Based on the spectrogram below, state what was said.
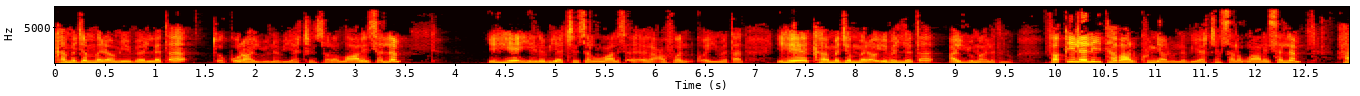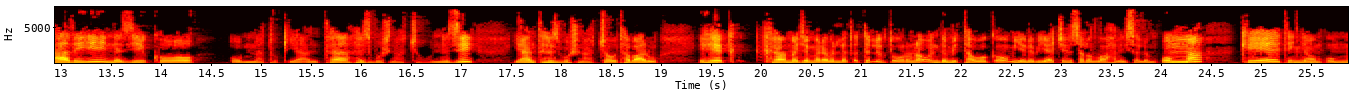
ከመጀመሪያውም የበለጠ ጥቁር አዩ ነቢያችን ስለ ላሁ ለ ሰለም ይሄ የነቢያችን ስለ አፎን ቆይ ይመጣል። ይሄ ከመጀመሪያው የበለጠ አዩ ማለት ነው። ፈቂለ ሊ ተባልኩኝ አሉ ነቢያችን ስለ ላሁ ሰለም ሀዚህ እነዚህ እኮ ኡመቱክ የአንተ ህዝቦች ናቸው እነዚህ የአንተ ህዝቦች ናቸው ተባሉ። ይሄ ከመጀመሪያ የበለጠ ትልቅ ጦር ነው። እንደሚታወቀውም የነቢያችን ስለ ላሁ ሰለም ኡማ ከየትኛውም ኡማ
